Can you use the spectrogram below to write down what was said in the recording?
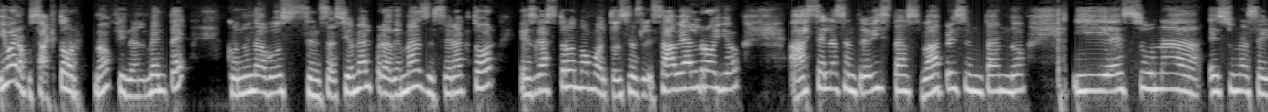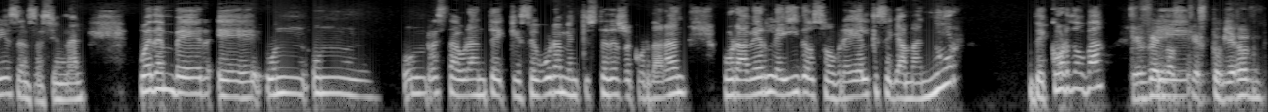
y bueno, pues actor, ¿no? Finalmente, con una voz sensacional, pero además de ser actor, es gastrónomo, entonces le sabe al rollo, hace las entrevistas, va presentando, y es una, es una serie sensacional. Pueden ver eh, un, un un restaurante que seguramente ustedes recordarán por haber leído sobre él, que se llama Nur, de Córdoba. Que es de los eh, que estuvieron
